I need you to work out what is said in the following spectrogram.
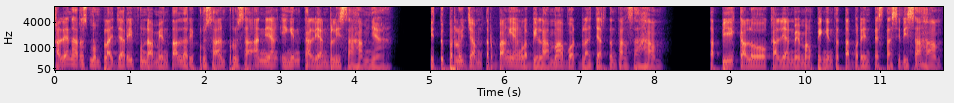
Kalian harus mempelajari fundamental dari perusahaan-perusahaan yang ingin kalian beli sahamnya. Itu perlu jam terbang yang lebih lama buat belajar tentang saham. Tapi kalau kalian memang ingin tetap berinvestasi di saham,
